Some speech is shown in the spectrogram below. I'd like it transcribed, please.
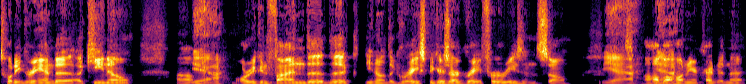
twenty grand a, a keynote. Um, yeah Or you can find the the you know the great speakers are great for a reason. So yeah all yeah. about honing your craft, isn't it?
